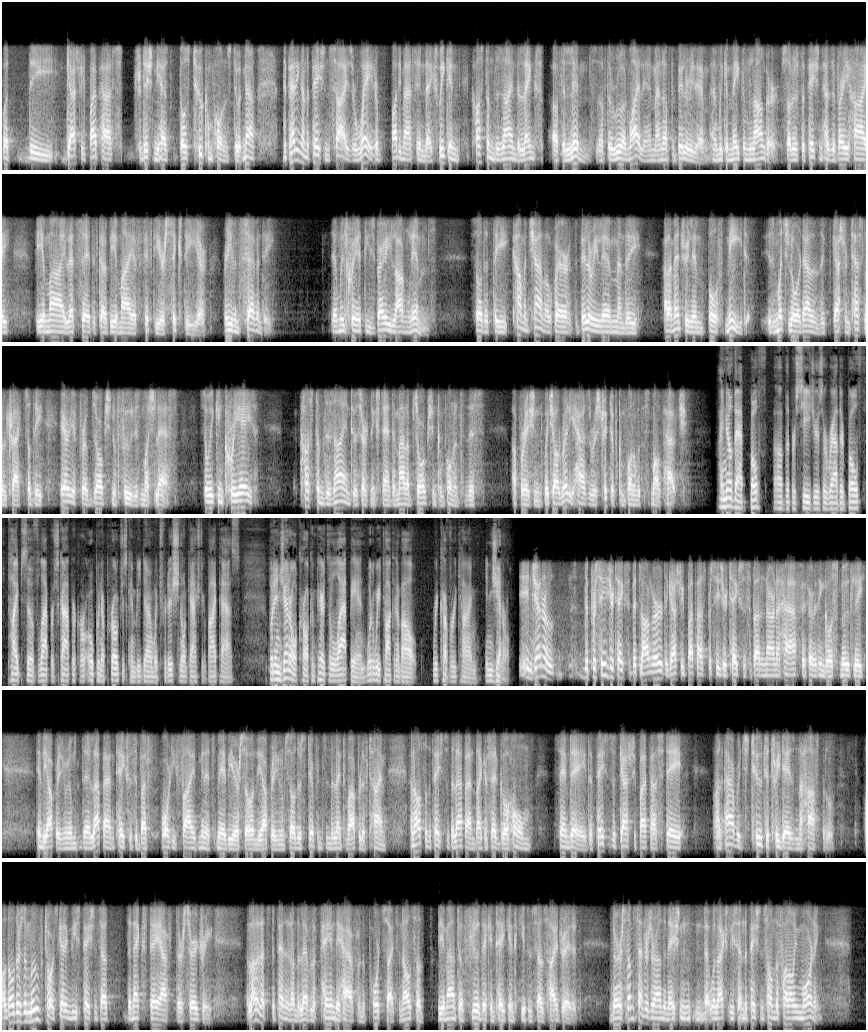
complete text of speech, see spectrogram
But the gastric bypass traditionally has those two components to it. Now, depending on the patient's size or weight or body mass index, we can custom design the lengths of the limbs, of the Roux-en-Y limb and of the biliary limb, and we can make them longer. So that if the patient has a very high BMI, let's say they've got a BMI of 50 or 60 or, or even 70, then we'll create these very long limbs so that the common channel where the biliary limb and the alimentary limb both meet is much lower down in the gastrointestinal tract, so the area for absorption of food is much less. So we can create custom design to a certain extent, a malabsorption component to this operation, which already has a restrictive component with a small pouch. I know that both of the procedures, or rather both types of laparoscopic or open approaches, can be done with traditional gastric bypass. But in general, Carl, compared to the lap band, what are we talking about recovery time in general? In general, the procedure takes a bit longer. The gastric bypass procedure takes us about an hour and a half if everything goes smoothly in the operating room. The lap band takes us about 45 minutes, maybe or so, in the operating room. So there's a difference in the length of operative time. And also, the patients with the lap band, like I said, go home same day. The patients with gastric bypass stay on average two to three days in the hospital. Although there's a move towards getting these patients out the next day after their surgery, a lot of that's dependent on the level of pain they have from the port sites and also the amount of fluid they can take in to keep themselves hydrated. There are some centers around the nation that will actually send the patients home the following morning.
